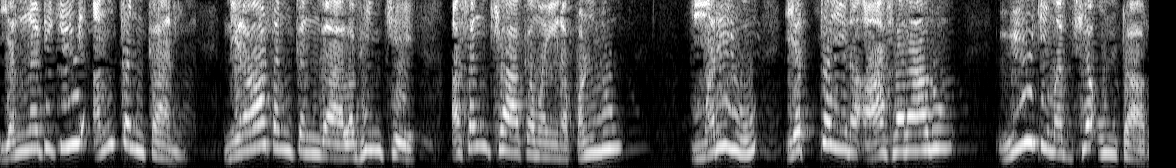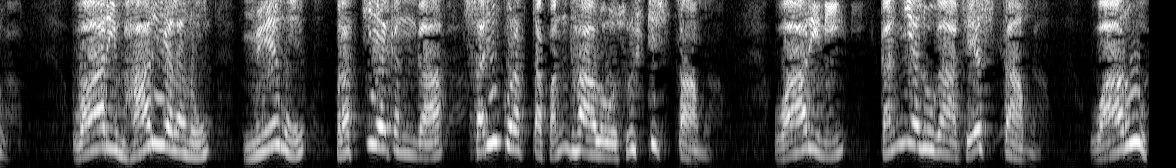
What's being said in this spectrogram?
ఎన్నటికీ అంతం కాని నిరాటంకంగా లభించే అసంఖ్యాకమైన పండ్లు మరియు ఎత్తైన ఆసనాలు వీటి మధ్య ఉంటారు. వారి భార్యలను మేము ప్రత్యేకంగా సరికొత్త పంథాలో సృష్టిస్తాము. వారిని కన్యలుగా చేస్తాము. వారు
